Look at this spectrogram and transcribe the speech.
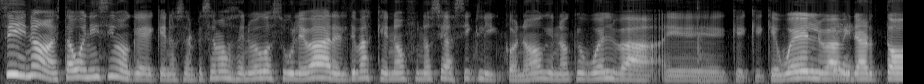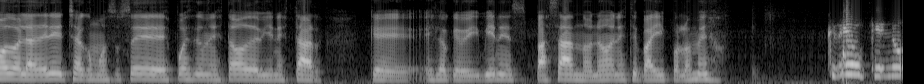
Sí, no, está buenísimo que, que nos empecemos de nuevo a sublevar. El tema es que no, no sea cíclico, ¿no? Que no que vuelva, eh, que, que, que vuelva a virar todo a la derecha como sucede después de un estado de bienestar, que es lo que vi- viene pasando, ¿no? En este país, por lo menos. Creo que no,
